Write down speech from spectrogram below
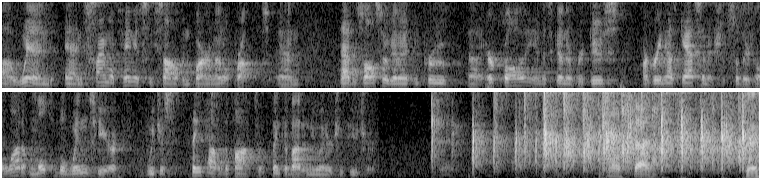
uh, wind and simultaneously solve environmental problems. And that is also going to improve uh, air quality and it's going to reduce our greenhouse gas emissions. So there's a lot of multiple wins here if we just think out of the box and think about a new energy future. Well said. Jay?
